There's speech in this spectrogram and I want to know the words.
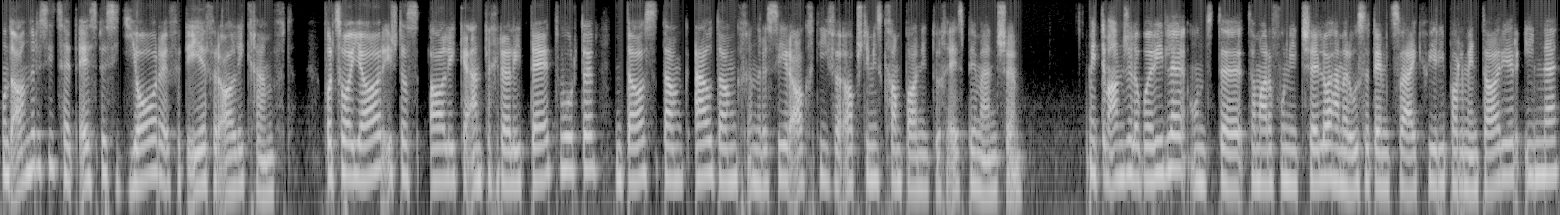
und andererseits hat die SP seit Jahren für die Ehe für alle gekämpft. Vor zwei Jahren ist das Anliegen endlich Realität geworden und das dank, auch dank einer sehr aktiven Abstimmungskampagne durch SP-Menschen. Mit dem Angelo Barille und der Tamara Funicello haben wir außerdem zwei queere ParlamentarierInnen,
